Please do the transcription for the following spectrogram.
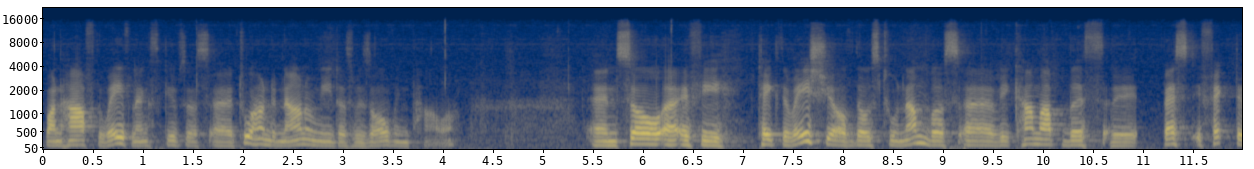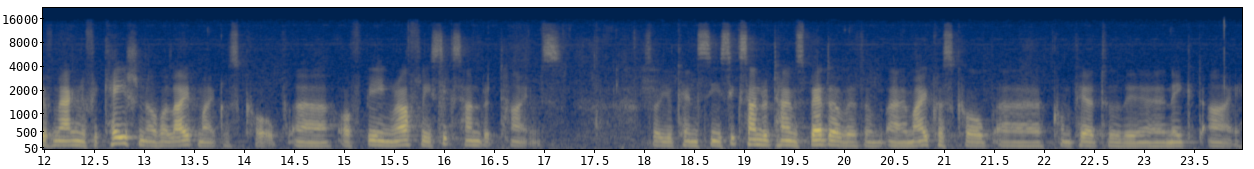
one half the wavelength, gives us uh, 200 nanometers resolving power. And so uh, if we take the ratio of those two numbers, uh, we come up with the best effective magnification of a light microscope uh, of being roughly 600 times. So you can see 600 times better with a, a microscope uh, compared to the uh, naked eye.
